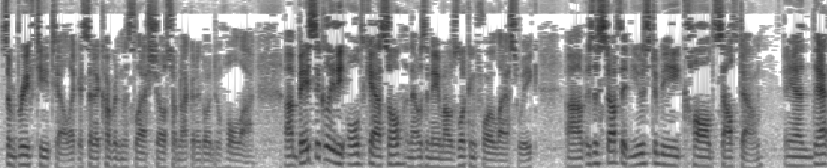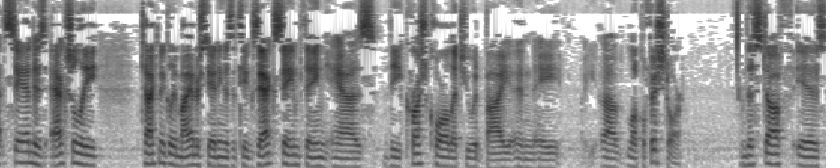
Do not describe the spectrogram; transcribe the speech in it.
some brief detail. Like I said, I covered in this last show, so I'm not going to go into a whole lot. Uh, basically, the Old Castle, and that was the name I was looking for last week, uh, is a stuff that used to be called Southdown, and that sand is actually. Technically, my understanding is it's the exact same thing as the crushed coral that you would buy in a uh, local fish store. This stuff is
